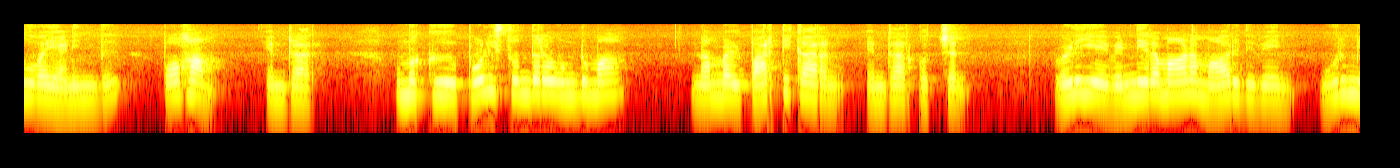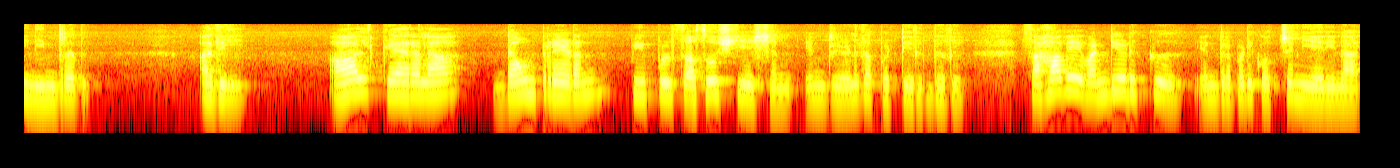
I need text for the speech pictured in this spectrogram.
அணிந்து போகாம் என்றார். உமக்கு போலீஸ் தொந்தரவு உண்டுமா? நம்மள் பார்ட்டிக்காரன் என்றார் கொச்சன். வெளியே வெண்ணிறமான மாருதி வேன் உருமி நின்றது. அதில் all Kerala town traders peoples association என்று எழுதப்பட்டிருந்தது. சகாவே வண்டி எடுக்கு என்றபடி கொச்சன் ஏறினார்.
